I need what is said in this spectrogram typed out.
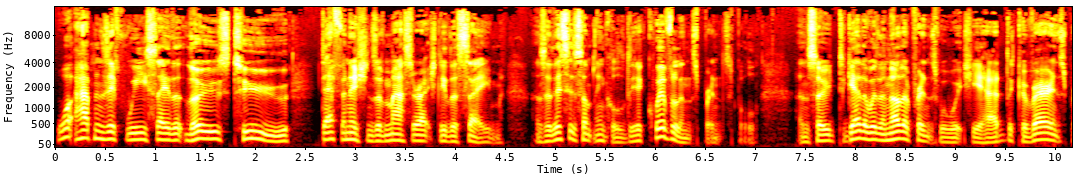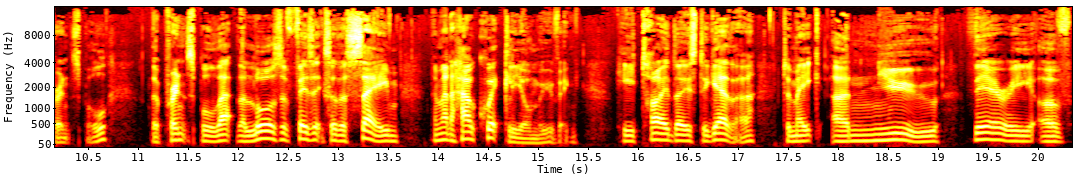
what happens if we say that those two definitions of mass are actually the same? And so this is something called the equivalence principle. And so, together with another principle which he had, the covariance principle, the principle that the laws of physics are the same no matter how quickly you're moving, he tied those together to make a new theory of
